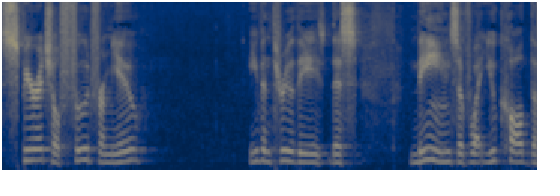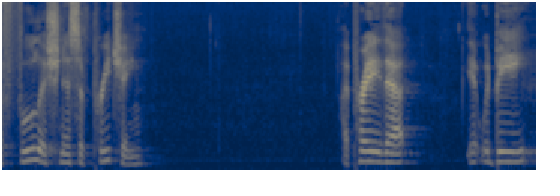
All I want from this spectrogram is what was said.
spiritual food from you, even through the, this means of what you called the foolishness of preaching. I pray that it would be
